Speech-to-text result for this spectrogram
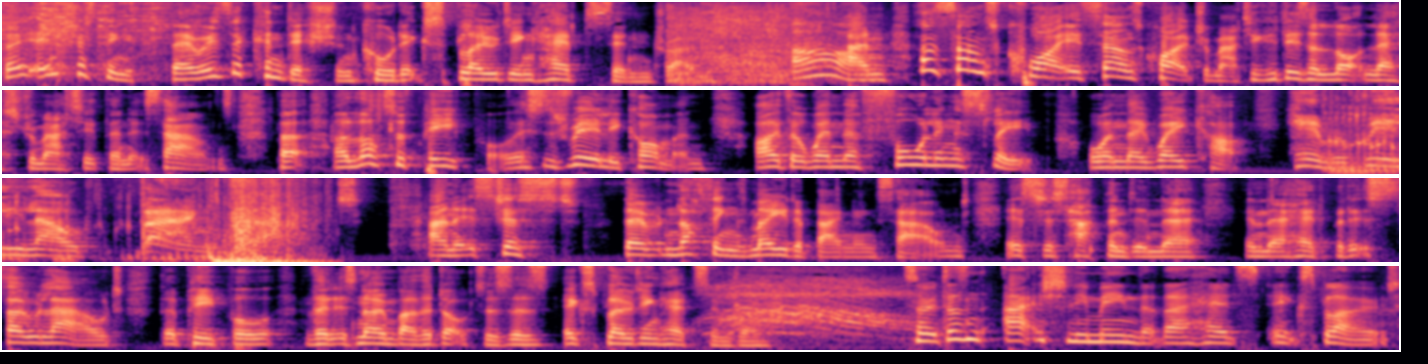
but interesting. There is a condition called exploding head syndrome. Oh. And that sounds quite. It sounds quite dramatic. It is a lot less dramatic than it sounds. But a lot of people, this is really common, either when they're falling asleep or when they wake up, hear a really loud bang sound, and it's just there. Nothing's made a banging sound. It's just happened in their in their head. But it's so loud that people that it's known by the doctors as exploding head syndrome. So it doesn't actually mean that their heads explode.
